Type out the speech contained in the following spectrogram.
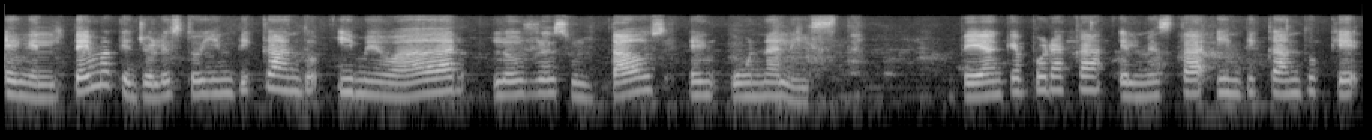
en el tema que yo le estoy indicando y me va a dar los resultados en una lista. Vean que por acá él me está indicando que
